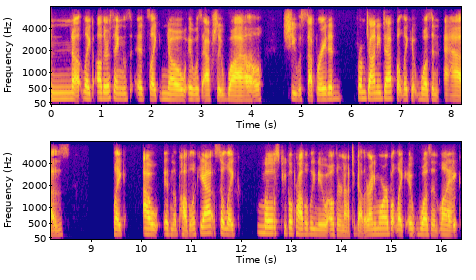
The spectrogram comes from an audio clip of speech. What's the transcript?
no, like other things, it's like no, it was actually while she was separated from Johnny Depp, but like it wasn't as like out in the public yet. So like most people probably knew, oh, they're not together anymore, but like it wasn't like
